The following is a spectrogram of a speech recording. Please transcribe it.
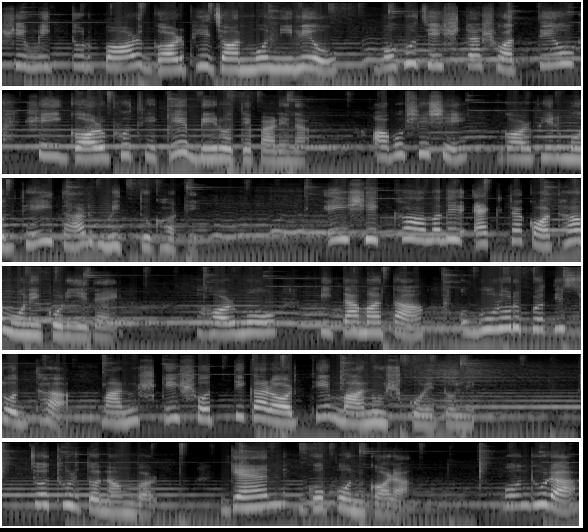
সে মৃত্যুর পর গর্ভে জন্ম নিলেও বহু চেষ্টা সত্ত্বেও সেই গর্ভ থেকে বেরোতে পারে না। অবশেষে গর্ভের মধ্যেই তার মৃত্যু ঘটে। এই শিক্ষা আমাদের একটা কথা মনে করিয়ে দেয়। ধর্ম, পিতামাতা ও গুরুর প্রতি শ্রদ্ধা মানুষকে সত্যিকার অর্থে মানুষ করে তোলে। চতুর্থ নম্বর জ্ঞান গোপন করা। বন্ধুরা,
